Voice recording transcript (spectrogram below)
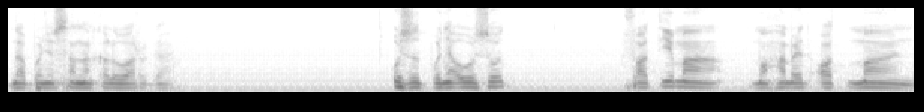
Tidak punya sana keluarga. Usut punya usut. Fatima Muhammad Otman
